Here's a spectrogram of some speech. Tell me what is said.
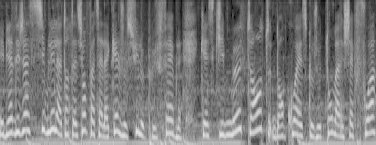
Eh bien déjà cibler la tentation face à laquelle je suis le plus faible. Qu'est-ce qui me tente? Dans quoi est-ce que je tombe à chaque fois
